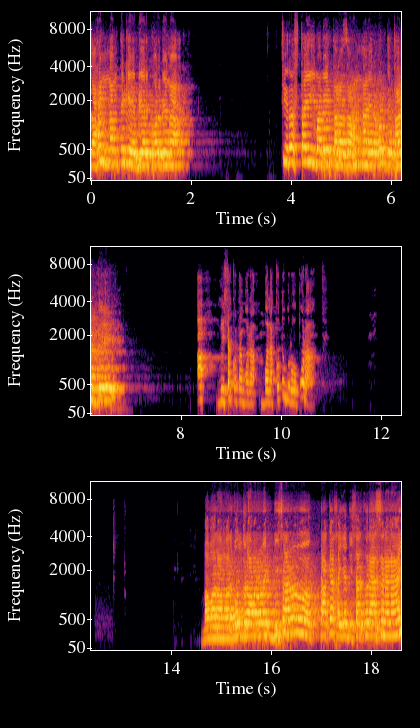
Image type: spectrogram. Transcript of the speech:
জাহান্নাম থেকে বের করবে না। চিরস্থায়ী ভাবে তারা জাহান্নামের মধ্যে থাকবে। মিশা কথা বলা বলা কত বড় অপরাধ। বাবারা, আমার বন্ধুরা, আমার অনেক বিচারক, টাকা খাইয়া বিচার করে আসে না নাই?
